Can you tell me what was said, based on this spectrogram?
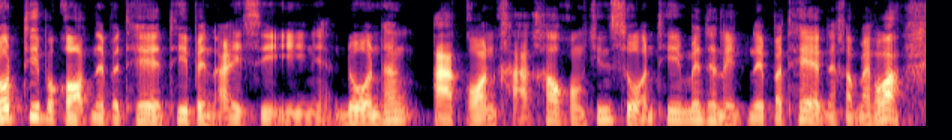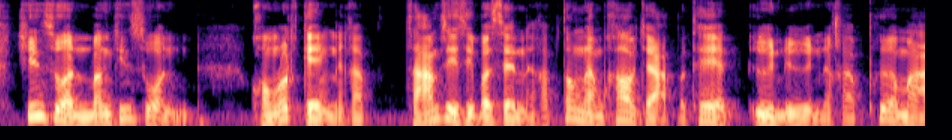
รถที่ประกอบในประเทศที่เป็น ICE เนี่ยโดนทั้งอากรขาเข้าของชิ้นส่วนที่ไม่ผลิตในประเทศนะครับหมายความว่าชิ้นส่วนบางชิ้นส่วนของรถเก่งนะครับ 3-40%นะครับต้องนำเข้าจากประเทศอื่นๆนะครับเพื่อมา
